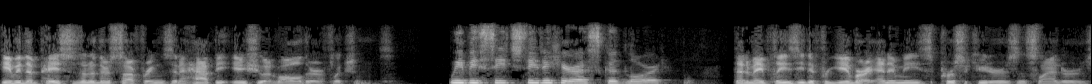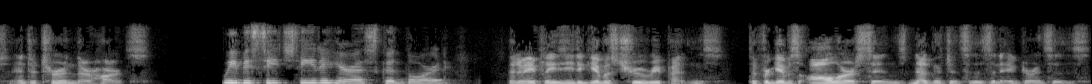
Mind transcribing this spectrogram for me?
Giving them patience under their sufferings and a happy issue out of all their afflictions. We beseech thee to hear us, good Lord. That it may please thee to forgive our enemies, persecutors, and slanderers, and to turn their hearts. We beseech thee to hear us, good Lord. That it may please thee to give us true repentance, to forgive us all our sins, negligences, and ignorances,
